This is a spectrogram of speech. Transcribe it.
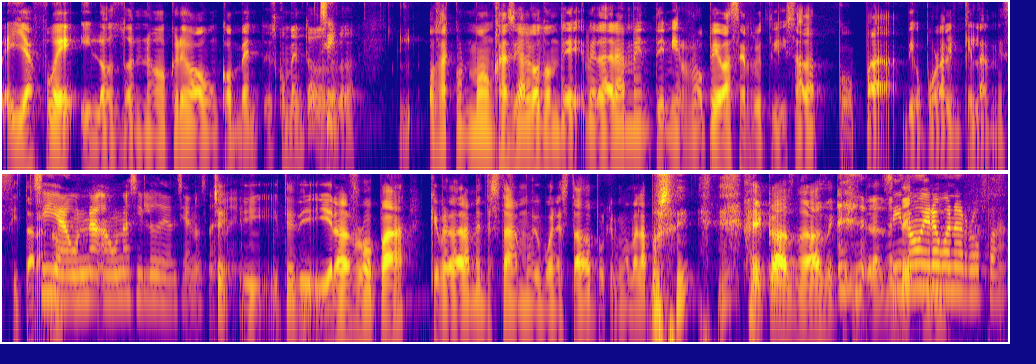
ella fue y los donó, creo, a un convento. ¿Es convento? ¿Dónde Sí. lo- O sea, con monjas y algo donde verdaderamente mi ropa iba a ser reutilizada para, digo, por alguien que la necesitara, Sí, ¿no? a, una, a un asilo de ancianos Sí, también. y, y, te di- y era ropa que verdaderamente estaba en muy buen estado porque nunca me la puse. Hay cosas nuevas de que literalmente... Sí, no, era mm, buena ropa.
